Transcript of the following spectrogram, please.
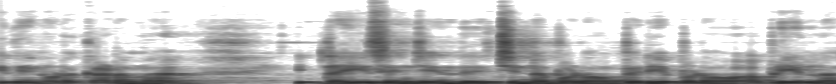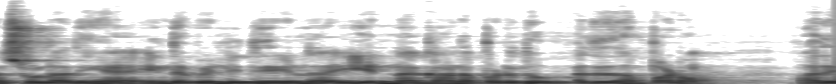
இது என்னோட கடமை. தயவு செஞ்சு இந்த சின்ன படம் பெரிய படம் அப்படியெல்லாம் சொல்லாதீங்க. இந்த வெள்ளி திரையில என்ன காணப்படுதோ அதுதான் படம். அது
